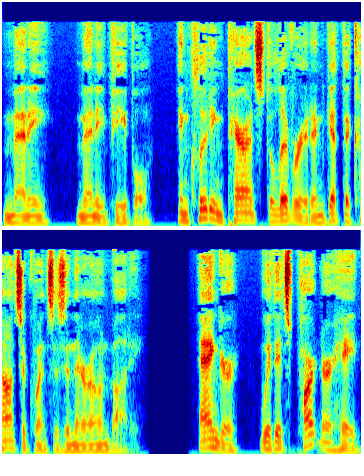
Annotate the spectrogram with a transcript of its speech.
many, many people, including parents, deliver it and get the consequences in their own body. Anger, with its partner hate,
